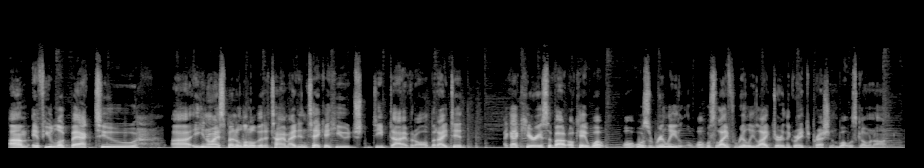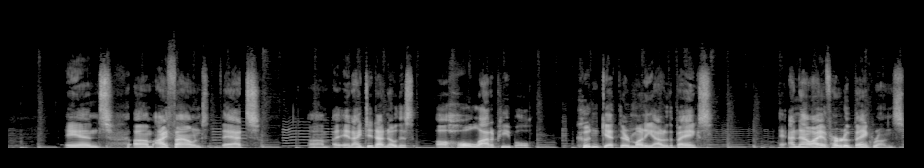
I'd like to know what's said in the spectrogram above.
Um, if you look back to uh, you know, I spent a little bit of time. I didn't take a huge deep dive at all, but I did. I got curious about okay, what what was really what was life really like during the Great Depression? What was going on? And um, I found that, um, and I did not know this. a whole lot of people couldn't get their money out of the banks. And now I have heard of bank runs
